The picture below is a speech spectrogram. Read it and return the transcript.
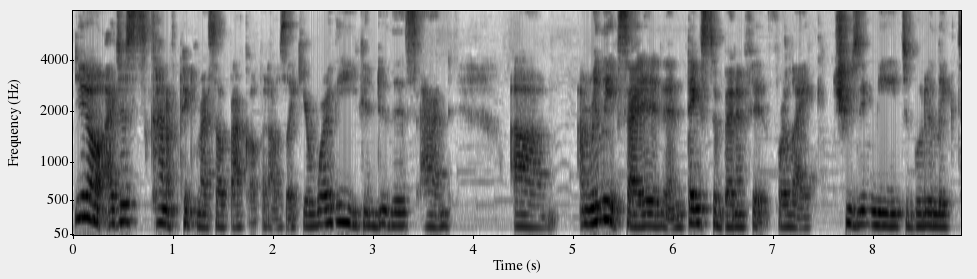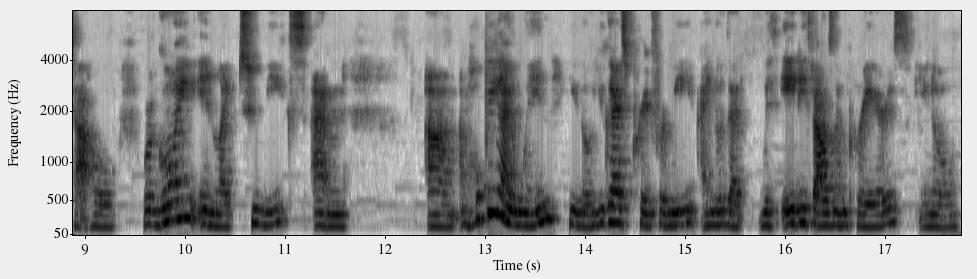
you know, I just kind of picked myself back up, and I was like, you're worthy. You can do this, and um, I'm really excited and thanks to Benefit for like choosing me to go to Lake Tahoe. We're going in like two weeks and um, I'm hoping I win. You know, you guys pray for me. I know that with 80,000 prayers, you know,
